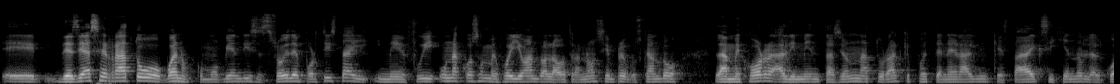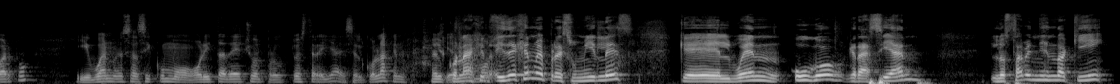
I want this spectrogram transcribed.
Eh, desde hace rato, bueno, como bien dices, soy deportista y, y, me fui, una cosa me fue llevando a la otra, ¿no? Siempre buscando la mejor alimentación natural que puede tener alguien que está exigiéndole al cuerpo y bueno, es así como ahorita de hecho el producto estrella es el colágeno. El colágeno. Y déjenme presumirles que el buen Hugo Gracián lo está vendiendo aquí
